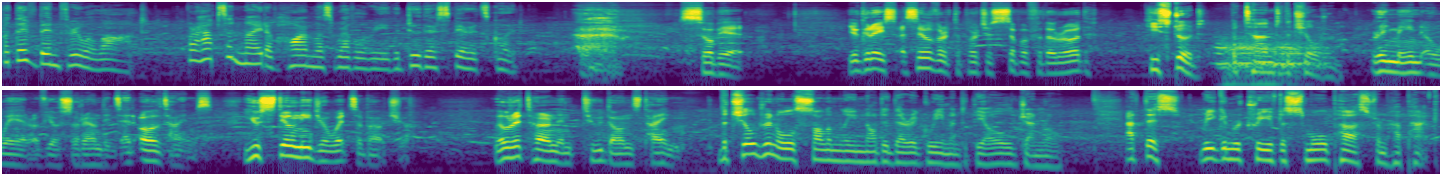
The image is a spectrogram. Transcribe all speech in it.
But they've been through a lot. Perhaps a night of harmless revelry would do their spirits good. So be it. Your Grace, a silver to purchase supper for the road. He stood, but turned to the children. Remain aware of your surroundings at all times. You still need your wits about you. We'll return in two dawn's time. The children all solemnly nodded their agreement at the old general. At this, Regan retrieved a small purse from her pack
